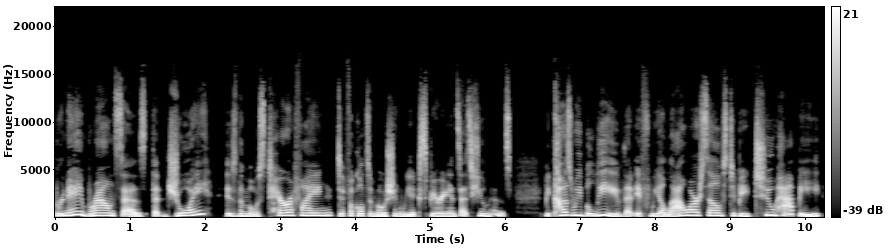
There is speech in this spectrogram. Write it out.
Brene Brown says that joy is the most terrifying, difficult emotion we experience as humans because we believe that if we allow ourselves to be too happy,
